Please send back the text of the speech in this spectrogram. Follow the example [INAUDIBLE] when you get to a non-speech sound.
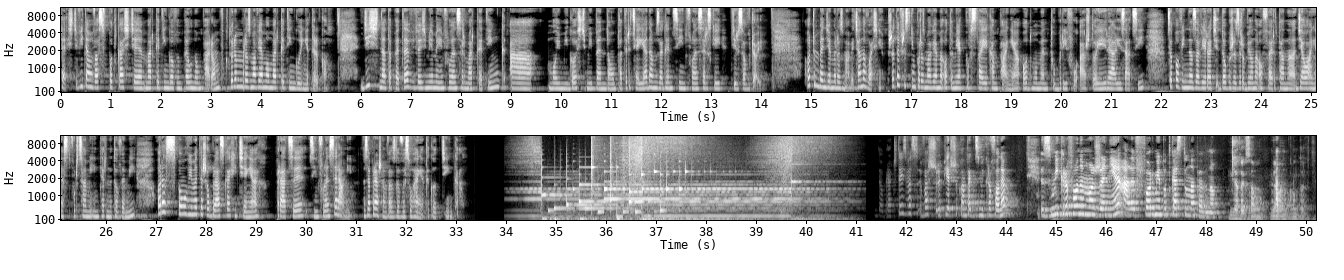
Cześć, witam Was w podcaście marketingowym Pełną Parą, w którym rozmawiamy o marketingu i nie tylko. Dziś na tapetę weźmiemy influencer marketing, a moimi gośćmi będą Patrycja i Adam z agencji influencerskiej Tears of Joy. O czym będziemy rozmawiać? A no właśnie, przede wszystkim porozmawiamy o tym, jak powstaje kampania od momentu briefu aż do jej realizacji, co powinna zawierać dobrze zrobiona oferta na działania z twórcami internetowymi oraz pomówimy też o blaskach i cieniach pracy z influencerami. Zapraszam Was do wysłuchania tego odcinka. Dobra, czy to jest was, Wasz pierwszy kontakt z mikrofonem? Z mikrofonem może nie, ale w formie podcastu na pewno. Ja tak samo, miałem A. kontakt.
